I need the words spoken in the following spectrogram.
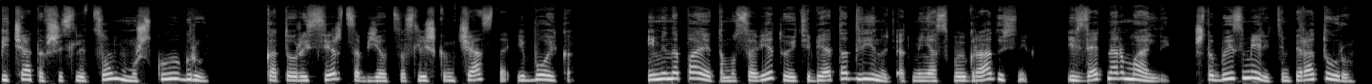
печатавшись лицом в мужскую грудь, в которой сердце бьется слишком часто и бойко. Именно поэтому советую тебе отодвинуть от меня свой градусник и взять нормальный, чтобы измерить температуру.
